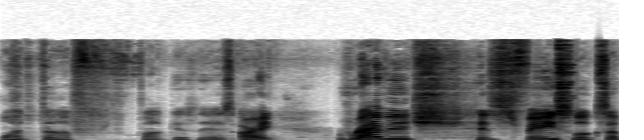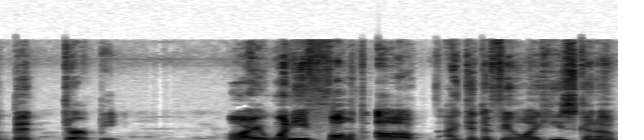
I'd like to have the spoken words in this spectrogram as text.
What the fuck is this? Alright, Ravage, his face looks a bit derpy. Alright, when he fold up, I get the feel like he's gonna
